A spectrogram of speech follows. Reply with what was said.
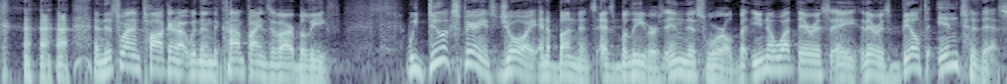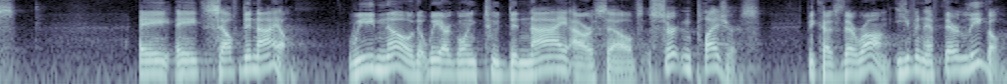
and this is what I'm talking about within the confines of our belief. We do experience joy and abundance as believers in this world, but you know what? There is, a, there is built into this a, a self denial. We know that we are going to deny ourselves certain pleasures because they're wrong, even if they're legal.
